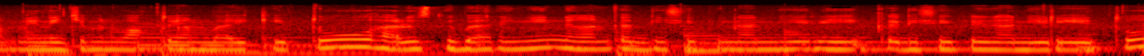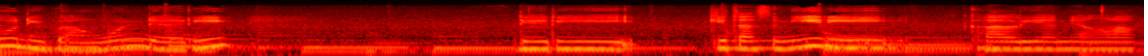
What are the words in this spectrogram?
uh, manajemen waktu yang baik itu harus dibarengin dengan kedisiplinan diri. Kedisiplinan diri itu dibangun dari dari kita sendiri kalian yang lak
